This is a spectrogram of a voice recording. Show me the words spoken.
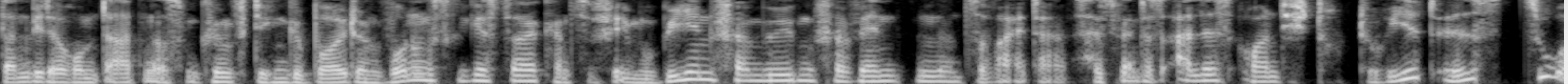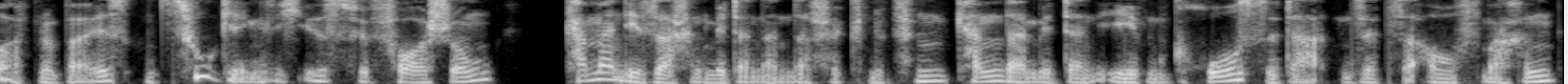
Dann wiederum Daten aus dem künftigen Gebäude- und Wohnungsregister kannst du für Immobilienvermögen verwenden und so weiter. Das heißt, wenn das alles ordentlich strukturiert ist, zuordnbar ist und zugänglich ist für Forschung, kann man die Sachen miteinander verknüpfen, kann damit dann eben große Datensätze aufmachen.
